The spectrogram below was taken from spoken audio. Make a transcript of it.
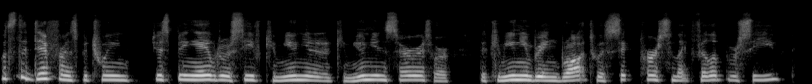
What's the difference between just being able to receive communion at a communion service or the communion being brought to a sick person like Philip received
